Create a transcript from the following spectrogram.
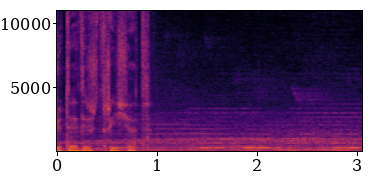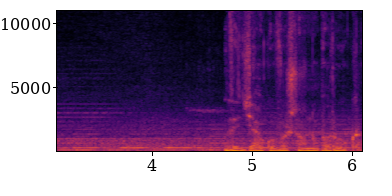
Qyteti shtriqet Dhe gjaku vërshon nëpër rrugë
